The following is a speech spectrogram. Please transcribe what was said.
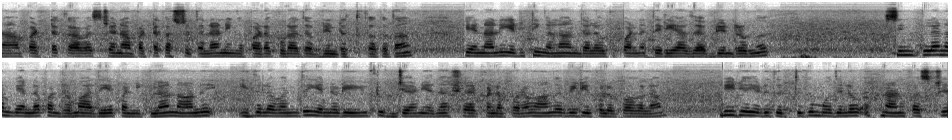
நான் பட்ட கஷ்டம் நான் பட்ட கஷ்டத்தெல்லாம் நீங்கள் படக்கூடாது அப்படின்றதுக்காக தான் என்னால் எடிட்டிங்கெல்லாம் அந்தளவுக்கு அந்த அளவுக்கு பண்ண தெரியாது அப்படின்றவங்க சிம்பிளாக நம்ம என்ன பண்ணுறோமோ அதையே பண்ணிக்கலாம். நான் இதில் வந்து என்னுடைய யூடியூப் ஜேர்னியை தான் ஷேர் பண்ண போகிறேன் வாங்க வீடியோக்குள்ளே போகலாம். வீடியோ எடுக்கிறதுக்கு முதல்ல நான் ஃபஸ்ட்டு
